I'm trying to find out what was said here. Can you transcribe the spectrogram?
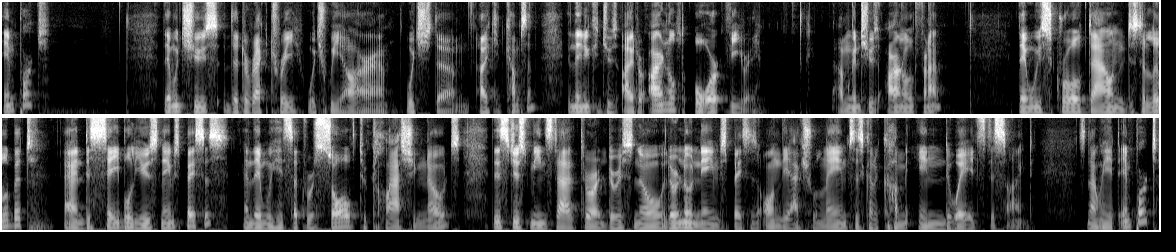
Import, then we choose the directory which we are, uh, which the um, Eye Kit comes in, and then you can choose either Arnold or V-Ray. I'm going to choose Arnold for now. Then we scroll down just a little bit and disable use namespaces. And then we hit set resolve to clashing nodes. This just means that there are, there is no, there are no namespaces on the actual names. It's going to come in the way it's designed. So now we hit import.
